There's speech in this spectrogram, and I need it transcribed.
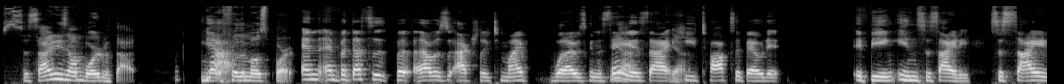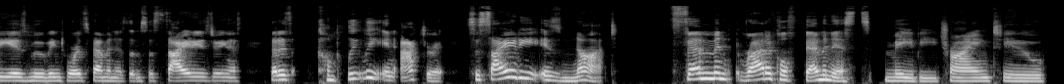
society's on board with that. Yeah. for the most part. and and but that's a, but that was actually to my what I was going to say Yeah, is that yeah. he talks about it it being in society. Society is moving towards feminism. Society is doing this. That is completely inaccurate. Society is not. Femin radical feminists may be trying to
